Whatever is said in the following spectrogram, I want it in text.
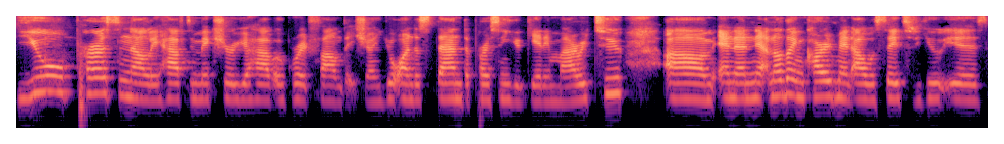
you personally have to make sure you have a great foundation. You understand the person you're getting married to. Um, and then another encouragement I would say to you is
